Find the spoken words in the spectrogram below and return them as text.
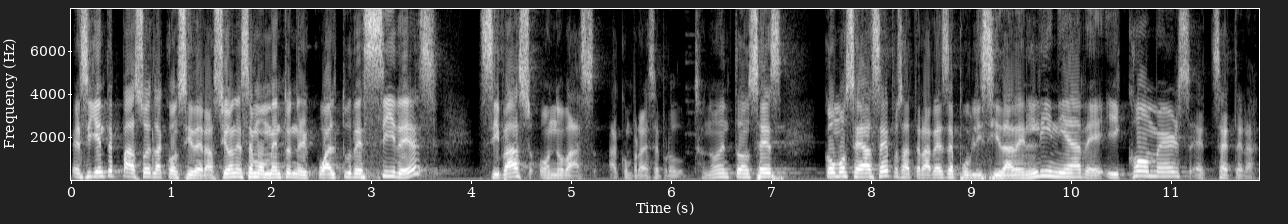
El siguiente paso es la consideración, ese momento en el cual tú decides si vas o no vas a comprar ese producto. ¿no? Entonces, ¿cómo se hace? Pues a través de publicidad en línea, de e-commerce, etcétera.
